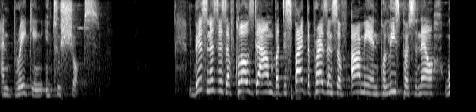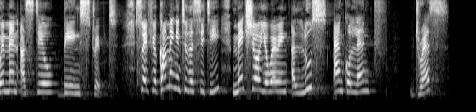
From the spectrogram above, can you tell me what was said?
and breaking into shops. Businesses have closed down, but despite the presence of army and police personnel, women are still being stripped. So if you're coming into the city, make sure you're wearing a loose ankle length dress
